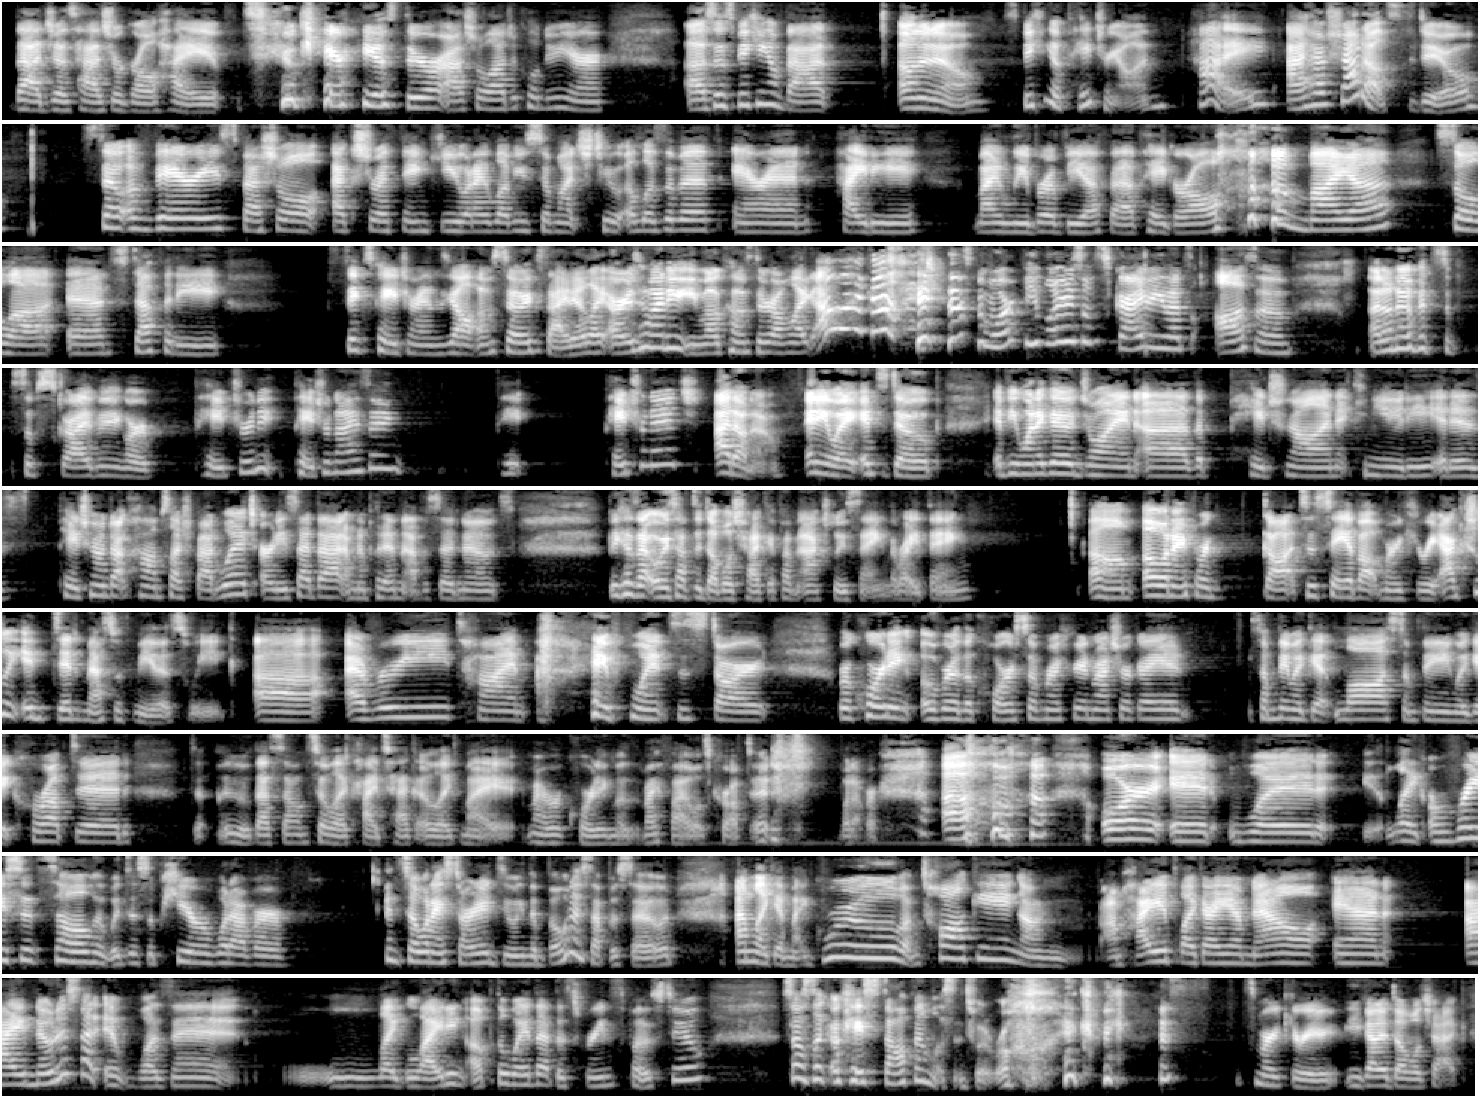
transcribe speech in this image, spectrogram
that just has your girl hype to carry us through our astrological new year. Uh, so speaking of that, oh no no, speaking of Patreon, hi, I have shout outs to do. So a very special extra thank you and I love you so much to Elizabeth, Aaron, Heidi, my Libra BFF, hey girl, Maya, Sola, and Stephanie. Six patrons, y'all. I'm so excited. Like every time a new email comes through, I'm like, oh my gosh, more people are subscribing. That's awesome. I don't know if it's subscribing or patron patronizing? Pa- patronage? I don't know. Anyway it's dope. If you want to go join uh, the patreon community it is patreon.com slash badwitch. I already said that. I'm to put it in the episode notes because i always have to double check if i'm actually saying the right thing. Um, oh and i forgot to say about Mercury. Actually, it did mess with me this week. Uh, every time I went to start recording over the course of Mercury in retrograde, something would get lost, something would get corrupted. Ooh, that sounds so like high tech. Oh, like my my recording was my file was corrupted. Whatever. Um, or it would like erase itself. It would disappear. Whatever. And so when I started doing the bonus episode, I'm like in my groove, I'm talking, I'm I'm hyped like I am now, and I noticed that it wasn't like lighting up the way that the screen's supposed to. So I was like, okay, stop and listen to it real quick because it's Mercury. You got to double check.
